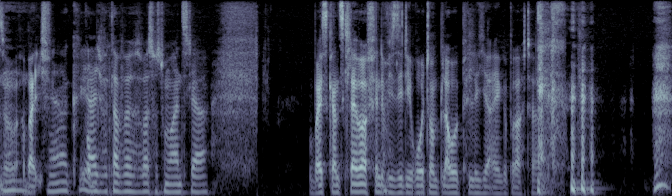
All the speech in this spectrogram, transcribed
Also, hm, aber ich. Ja, ja ich glaube, ich weiß, was du meinst, ja. Wobei ich es ganz clever finde, wie sie die rote und blaue Pille hier eingebracht haben.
